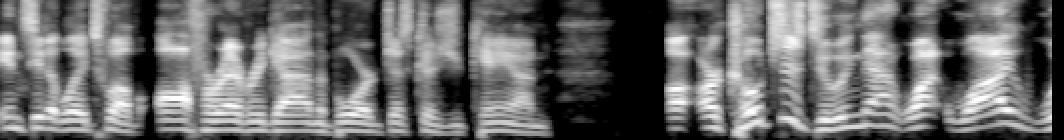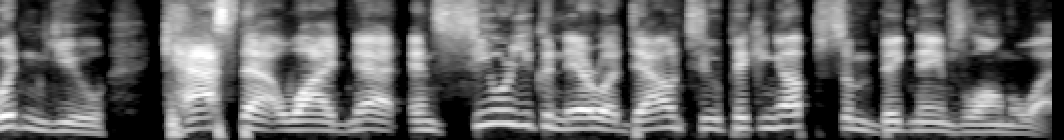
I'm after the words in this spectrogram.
NCAA 12 offer every guy on the board just because you can are coaches doing that? Why why wouldn't you cast that wide net and see where you can narrow it down to picking up some big names along the way?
